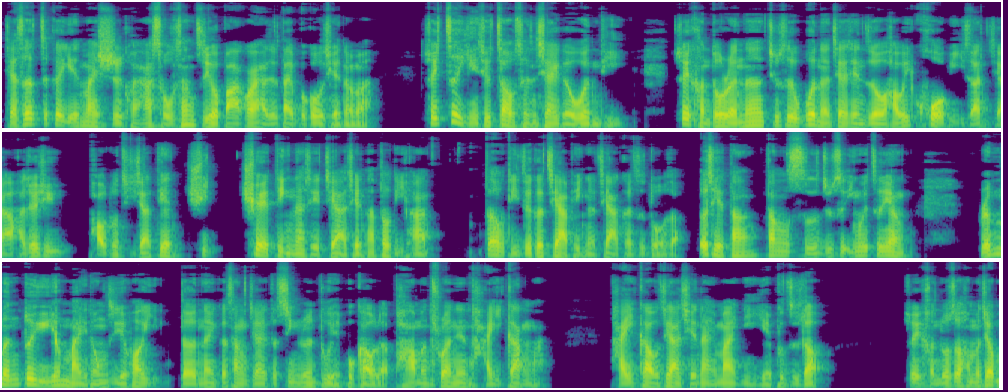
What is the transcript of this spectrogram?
假设这个烟卖十块，他手上只有八块，他就带不够钱的嘛。所以这也就造成下一个问题。所以很多人呢，就是问了价钱之后，还会货比三家，他就去跑多几家店去。确定那些价钱，它到底它到底这个价品的价格是多少？而且当当时就是因为这样，人们对于要买东西的话的那个商家的信任度也不高了，怕他们突然间抬杠嘛，抬高价钱来卖，你也不知道，所以很多时候他们就要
